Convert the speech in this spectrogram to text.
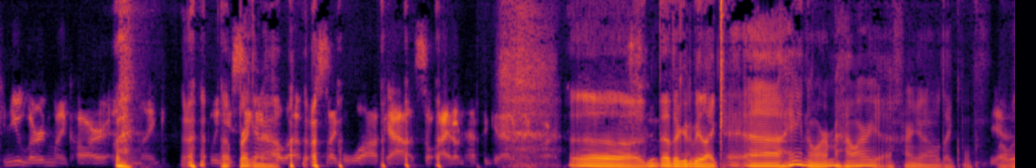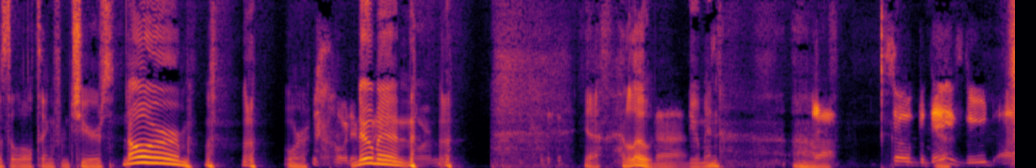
can you learn my car?" And like when you see Bring me it pull out. up, just like walk out so I don't have to get out of my car. Uh, no, they're gonna be like, uh, "Hey Norm, how are you?" Or you know, like, Yeah. what was the little thing from Cheers? Norm, or Newman. Norm. yeah, hello Uh, Newman. Um, yeah. So bidets, dude. Uh,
